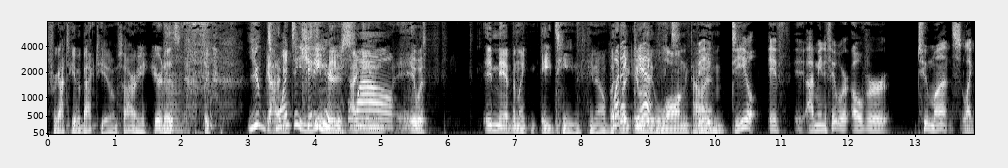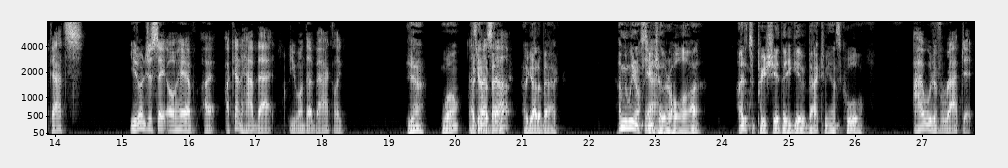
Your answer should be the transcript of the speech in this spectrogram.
forgot to give it back to you. I'm sorry. Here it is. It's like, you've got to be 20 kidding years. me. I Wow. mean, it was, it may have been like 18, you know, but What a like it was a long time. Big deal. If I mean, if it were over two months, like that's you don't just say, "Oh, hey, I've, I I kind of have that. Do you want that back?" Like, Yeah. Well, I got it back. up. I got it back. I mean, we don't see Yeah. each other a whole lot. I just appreciate that he gave it back to me. That's cool. I would have wrapped it.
